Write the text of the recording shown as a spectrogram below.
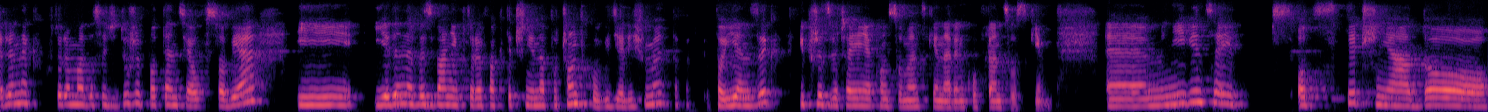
rynek, który ma dosyć duży potencjał w sobie i jedyne wyzwanie, które faktycznie na początku widzieliśmy, to, to język i przyzwyczajenia konsumenckie na rynku francuskim. E, mniej więcej od stycznia do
